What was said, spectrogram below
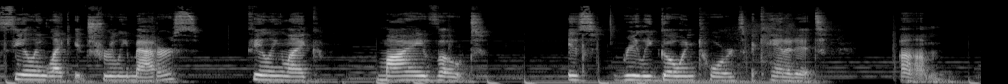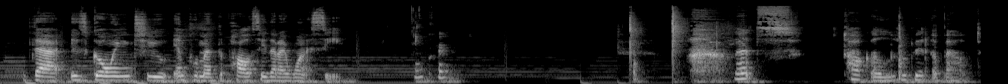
feeling like it truly matters feeling like my vote is really going towards a candidate um, that is going to implement the policy that I want to see. Okay. Let's talk a little bit about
